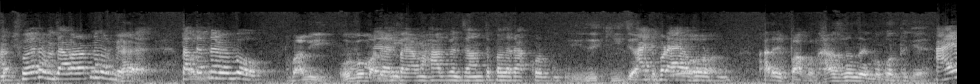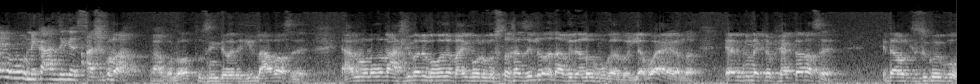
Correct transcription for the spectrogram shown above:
আমি শুয়ে থাকব যাবার আপনি করবেন? হ্যাঁ। তাতে আপনার ভাবো ভাবি ওইবো মানে ভাই আমার হাজবেন্ড জানতে পারলে রাগ করব। এই যে কি আইতে পরে আয়া করব। আরে পাগল হাজবেন্ড জানব কোন থেকে? আয় বলব উনি কাজে গেছে। আসব না পাগল ও তুই চিন্তা করে কি লাভ আছে? এমন মনে করেন আশিবারে গোবর ভাই গরু গোস্ত খাচ্ছিল না বিড়ালো উপকার করলে বয়ে গেল। এর কিন্তু একটা ফ্যাক্টর আছে এটা আবার কিছু কইবো?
